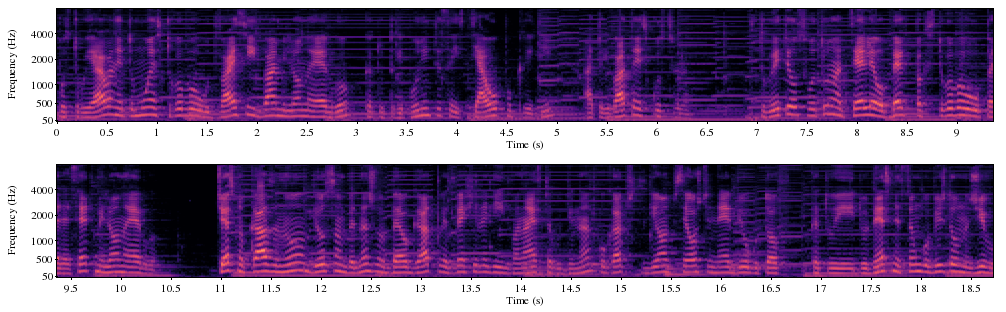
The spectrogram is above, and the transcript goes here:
Построяването му е струвало 22 милиона евро, като трибуните са изцяло покрити, а тривата е изкуствена. Строителството на целия обект пък струвало 50 милиона евро. Честно казано, бил съм веднъж в Белград през 2012 година, когато стадионът все още не е бил готов, като и до днес не съм го виждал на живо.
